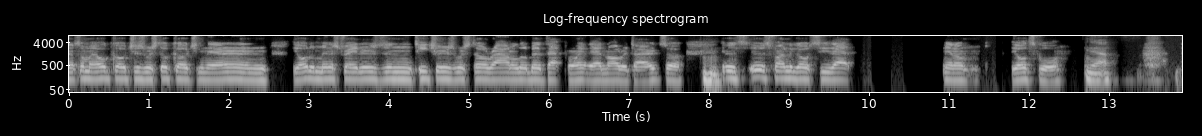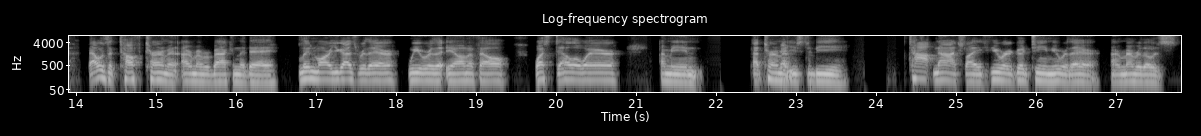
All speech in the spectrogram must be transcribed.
know, some of my old coaches were still coaching there, and the old administrators and teachers were still around a little bit at that point. They hadn't all retired, so Mhm. it was it was fun to go see that, you know, the old school. Yeah. That was a tough tournament. I remember back in the day. Linn-Mar, you guys were there. We were the you know, MFL, West Delaware. I mean, that tournament Yeah. used to be top notch. Like if you were a good team, you were there. I remember those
